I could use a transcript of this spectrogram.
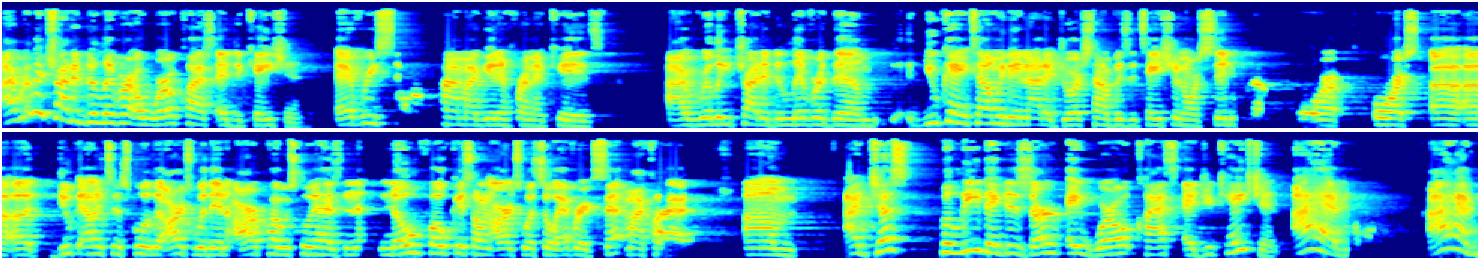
I really try to deliver a world class education every single time I get in front of kids. I really try to deliver them. You can't tell me they're not at Georgetown Visitation or City or or uh, uh, uh, Duke Ellington School of the Arts within our public school that has n- no focus on arts whatsoever except my class. Um, I just believe they deserve a world class education. I had, I had,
